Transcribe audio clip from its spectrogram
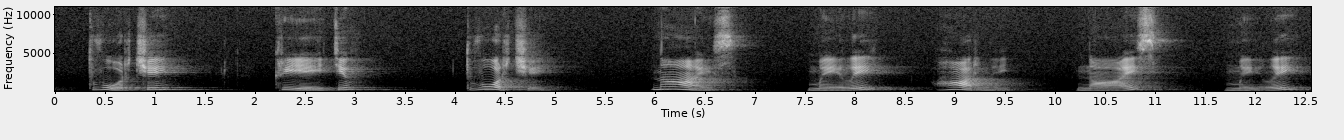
– творчий. Creative – творчий. Nice – милий, гарний. Nice – милий,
